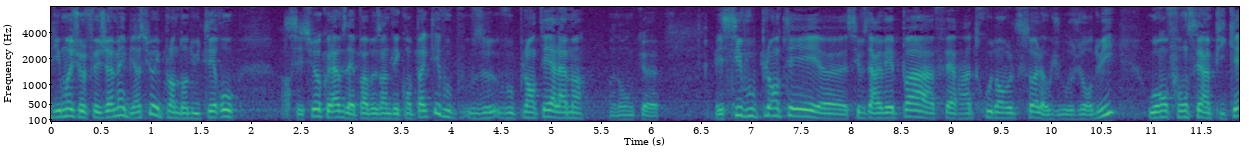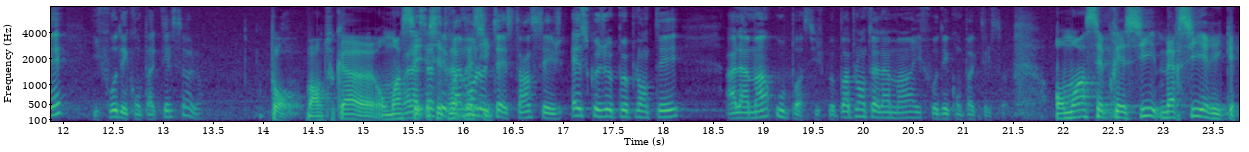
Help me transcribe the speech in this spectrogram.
dit, moi, je le fais jamais. Bien sûr, il plante dans du terreau. Alors, c'est sûr que là, vous n'avez pas besoin de décompacter, vous, vous plantez à la main. Donc, euh, mais si vous plantez, euh, si vous n'arrivez pas à faire un trou dans votre sol aujourd'hui, ou enfoncer un piquet, il faut décompacter le sol. Bon, bah, en tout cas, euh, au moins c'est c'est vraiment le test. Hein. c'est est-ce que je peux planter à la main ou pas? Si je ne peux pas planter à la main, il faut décompacter le sol. Au moins, c'est précis. Merci, Eric.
